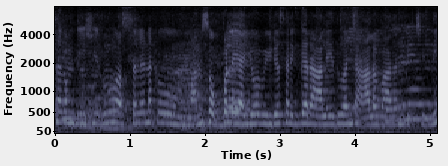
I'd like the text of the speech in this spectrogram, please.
సగం తీసిర్రు. అస్సలే నాకు మనసు ఒప్పలే అయ్యో వీడియో సరిగ్గా రాలేదు అని చాలా బాధ అనిపించింది.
